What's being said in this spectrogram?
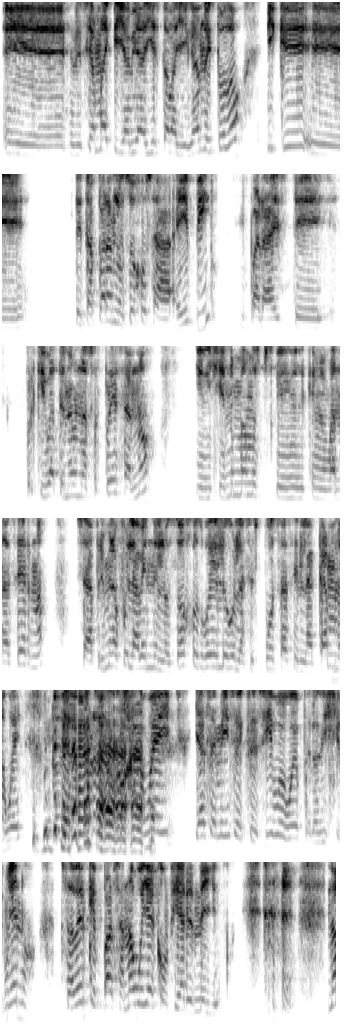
eh, decía Mike que ya había, ya estaba llegando y todo y que eh, le taparan los ojos a Epi para este, porque iba a tener una sorpresa, ¿no? Y dije, no mames, pues ¿qué, qué me van a hacer, ¿no? O sea, primero fue la venda en los ojos, güey, luego las esposas en la cama, güey. Roja, güey, ya se me hizo excesivo, güey, pero dije, bueno, pues a ver qué pasa, no voy a confiar en ellos. no,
